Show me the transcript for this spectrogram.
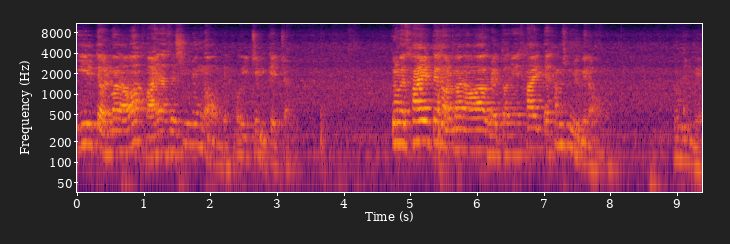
2일 때 얼마 나와? 마이너스 16 나온대. 어, 이쯤 있겠죠. 그러면 4일 때는 얼마 나와? 그랬더니 4일 때 36이 나오고 여기 있네요.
